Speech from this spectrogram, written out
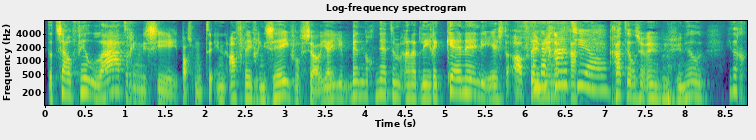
Dat zou veel later in de serie pas moeten. In aflevering 7 of zo. Ja, je bent nog net hem aan het leren kennen in de eerste aflevering. daar dan gaat hij al. Gaat hij al zo emotioneel. Je dacht,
